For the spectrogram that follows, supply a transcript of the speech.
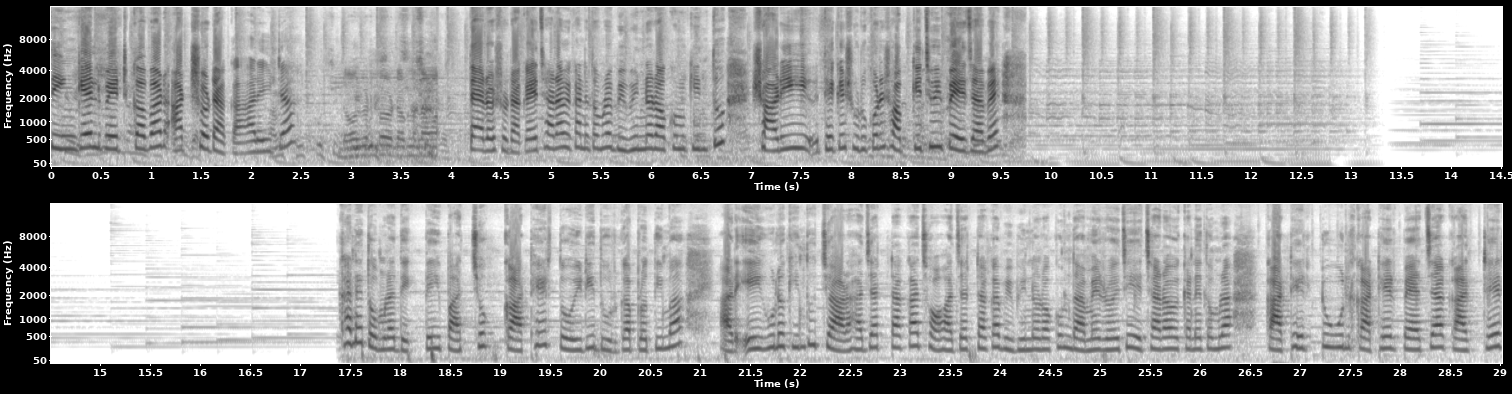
সিঙ্গেল বেড কভার আটশো টাকা আর এইটা? তেরোশো টাকা। এছাড়াও এখানে তোমরা বিভিন্ন রকম কিন্তু শাড়ি থেকে শুরু করে সব কিছুই পেয়ে যাবে। এখানে তোমরা দেখতেই পাচ্ছ কাঠের তৈরি দুর্গা প্রতিমা, আর এইগুলো কিন্তু চার হাজার টাকা, ছ হাজার টাকা বিভিন্ন রকম দামের রয়েছে। এছাড়াও এখানে তোমরা কাঠের টুল, কাঠের প্যাঁচা কাঠের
